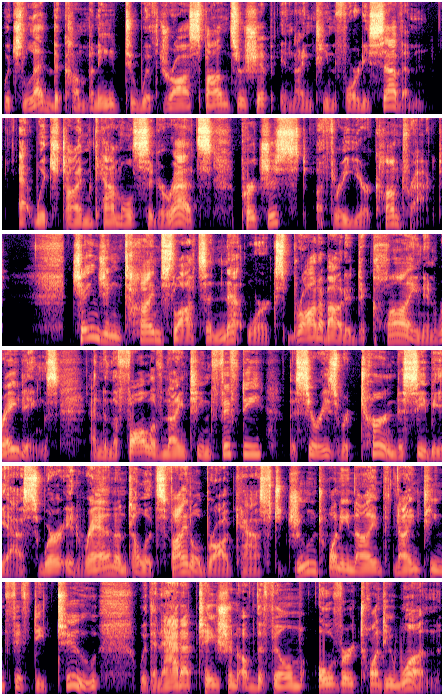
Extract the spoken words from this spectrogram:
which led the company to withdraw sponsorship in 1947, at which time Camel Cigarettes purchased a three year contract. Changing time slots and networks brought about a decline in ratings, and in the fall of 1950, the series returned to CBS, where it ran until its final broadcast June 29, 1952, with an adaptation of the film Over 21,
